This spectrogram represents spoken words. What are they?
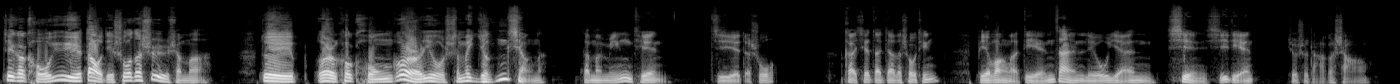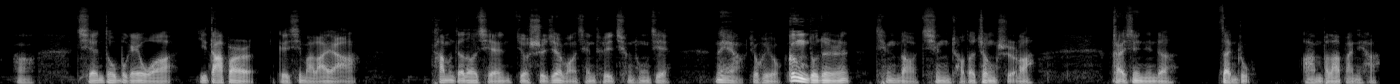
这个口谕到底说的是什么？对额尔克孔格尔又有什么影响呢？咱们明天接着说。感谢大家的收听，别忘了点赞、留言、献喜点，就是打个赏啊，钱都不给我一大半给喜马拉雅，他们得到钱就使劲往前推《青铜剑》，那样就会有更多的人听到清朝的正史了。感谢您的赞助，安布拉巴尼哈。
